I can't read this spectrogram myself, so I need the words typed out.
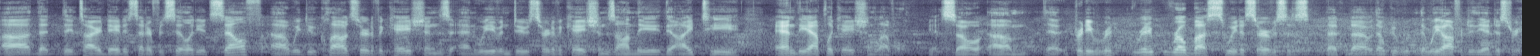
uh, the, the, entire data center facility itself. Uh, we do cloud certifications and we even do certifications on the, the IT and the application level. Yeah, so um, a pretty robust suite of services that, uh, that, we, that we offer to the industry.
